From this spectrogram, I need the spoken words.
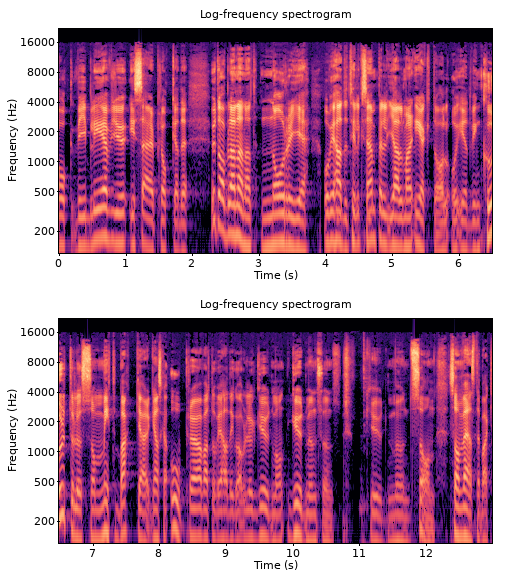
och vi blev ju isärplockade utav bland annat Norge. Och vi hade till exempel Hjalmar Ekdal och Edvin Kurtulus som mittbackar, ganska oprövat och vi hade Gabriel Gudmund, Gudmundsson, Gudmundsson som vänsterback.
